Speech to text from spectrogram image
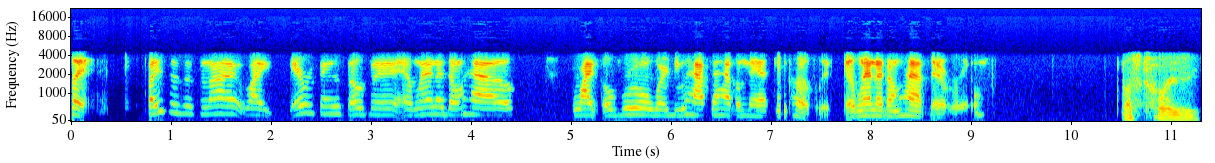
but places it's not like everything is open. Atlanta don't have like a rule where you have to have a mask in public. Atlanta don't have that rule. That's crazy.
